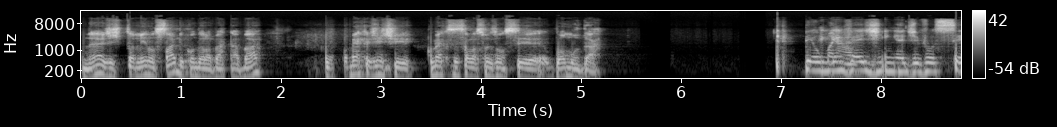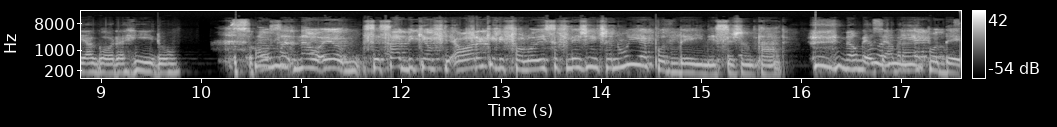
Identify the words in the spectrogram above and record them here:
né, a gente também não sabe quando ela vai acabar, como é que a gente, como é que essas relações vão ser, vão mudar? Deu uma Legal. invejinha de você agora, Hiro. Não, você, não eu, você sabe que eu, a hora que ele falou isso, eu falei, gente, eu não ia poder ir nesse jantar. Não mesmo, eu não ia poder.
